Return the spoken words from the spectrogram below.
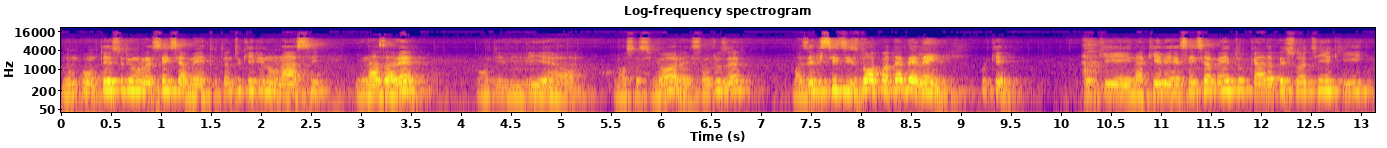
num contexto de um recenseamento, tanto que ele não nasce em Nazaré, onde vivia Nossa Senhora e São José, mas eles se deslocam até Belém. Por quê? Porque naquele recenseamento cada pessoa tinha que ir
